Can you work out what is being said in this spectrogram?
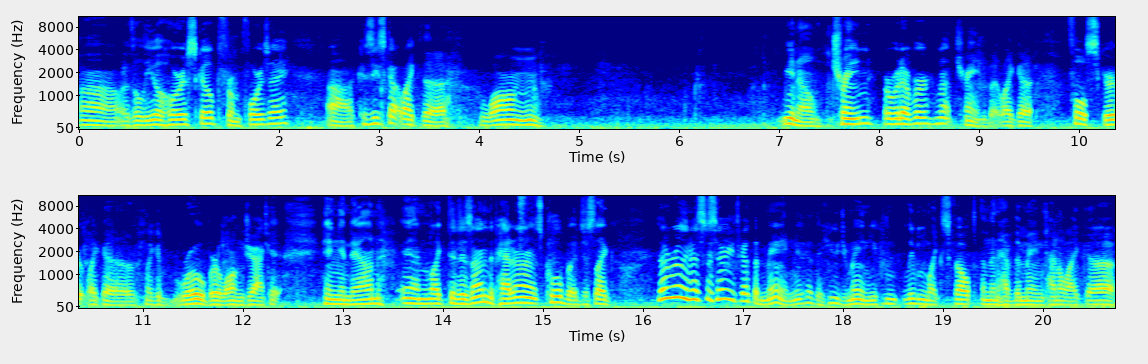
uh, or the Leo horoscope from Fourze, because he's got like the long you know, train or whatever. Not train, but like a full skirt, like a like a robe or long jacket hanging down. And like the design, the pattern on it's cool, but just like is that really necessary? He's got the mane. He's got the huge mane. You can leave him like svelte and then have the mane kind of like uh,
